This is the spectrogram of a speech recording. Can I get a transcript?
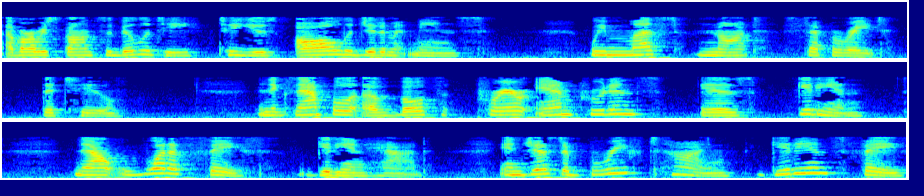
of our responsibility to use all legitimate means. We must not separate the two. An example of both prayer and prudence is Gideon. Now, what a faith Gideon had. In just a brief time, Gideon's faith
